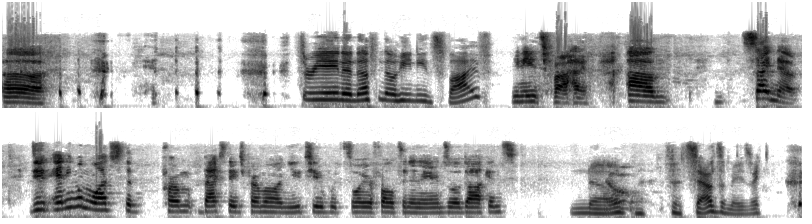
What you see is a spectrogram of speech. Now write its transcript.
uh, Three ain't enough. No, he needs five. he needs five. Um, side note: Did anyone watch the prom- backstage promo on YouTube with Sawyer Fulton and Angelo Dawkins? No, it sounds amazing.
